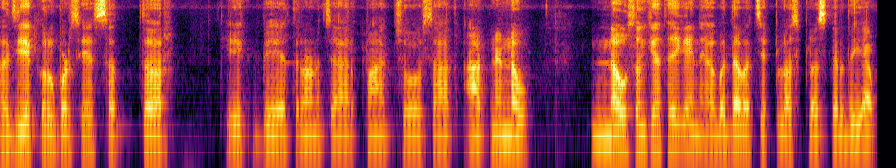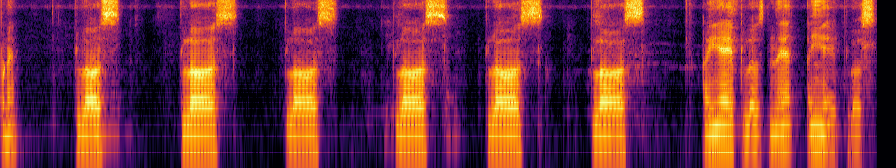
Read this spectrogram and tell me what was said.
હજી એક કરવું પડશે સત્તર. એક, બે, ત્રણ, ચાર, પાંચ, છ, સાત, આઠ ને નવ. નવ સંખ્યા થઈ ગઈ ને, હવે બધા વચ્ચે પ્લસ પ્લસ કરી દઈએ આપણે. Plus plus plus plus plus plus. અહીંયા પ્લસ ને અહીંયા પ્લસ.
